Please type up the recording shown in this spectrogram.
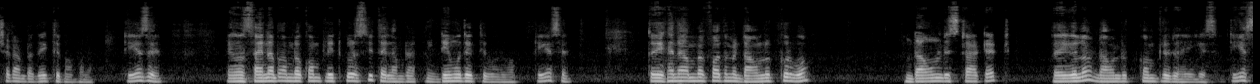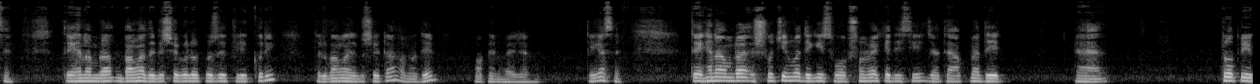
সেটা আমরা দেখতে পাবো না। ঠিক আছে? এখন সাইন আপ আমরা কমপ্লিট করছি, তাহলে আমরা ডেমো দেখতে পারব ঠিক আছে? তো এখানে আমরা প্রথমে ডাউনলোড করব। ডাউনলোড স্টার্টেড হয়ে গেল ডাউনলোড কমপ্লিট হয়ে গেছে। ঠিক আছে? তো এখানে আমরা বাংলাদেশ বিষয়গুলোর উপর যদি ক্লিক করি, তাহলে বাংলাদেশ বিষয়টা আমাদের ওপেন হয়ে যাবে। ঠিক আছে? তো এখানে আমরা সূচির মধ্যে কিছু অপশন রেখে দিছি যাতে আপনাদের টপিক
